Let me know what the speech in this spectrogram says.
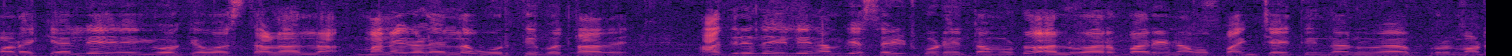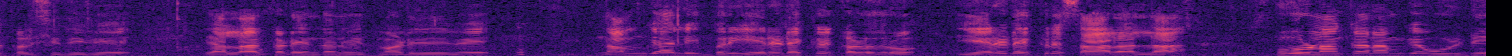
ಮಾಡೋಕ್ಕೆ ಅಲ್ಲಿ ಯೋಗ್ಯವಾದ ಸ್ಥಳ ಅಲ್ಲ. ಮನೆಗಳೆಲ್ಲ ಒರ್ತಿ ಬರ್ತಾವೆ. ಅದರಿಂದ ಇಲ್ಲಿ ನಮಗೆ ಸೈಟ್ ಕೊಡಿ ಅಂತ ಅಂದ್ಬಿಟ್ಟು ಹಲ್ವಾರು ಬಾರಿ ನಾವು ಪಂಚಾಯತಿಂದನೂ ಅಪ್ರೂವ್ ಮಾಡಿ ಕಳಿಸಿದ್ದೀವಿ ಎಲ್ಲ ಕಡೆಯಿಂದನೂ ಇದು ಮಾಡಿದ್ದೀವಿ ನಮಗೆ ಅಲ್ಲಿ ಬರೀ ಎರಡು ಎಕರೆ ಕಳೆದ್ರು. ಎರಡು ಎಕರೆ ಸಾಲಲ್ಲ ಪೂರ್ಣಾಂಕ ನಮಗೆ ಉಡಿ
